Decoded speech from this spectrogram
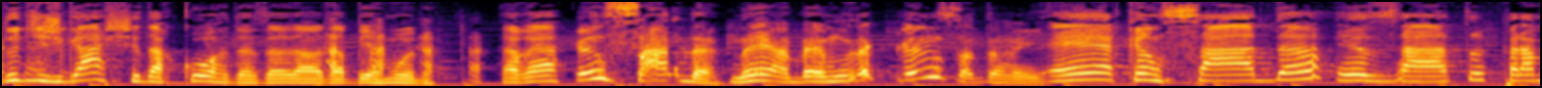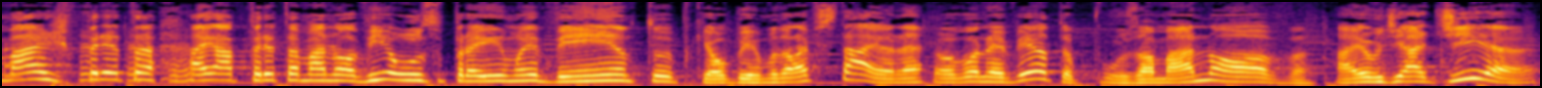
do desgaste da cor da, da, da bermuda. É? Cansada, né? A bermuda cansa também. É, cansada, exato. Pra mais preta. Aí a preta mais novinha eu uso pra ir em um evento, porque é o bermuda lifestyle, né? Eu vou no evento, eu uso a mais nova. Aí o dia a dia,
